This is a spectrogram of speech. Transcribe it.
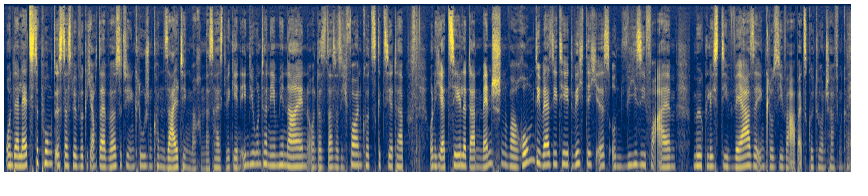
Und der letzte Punkt ist, dass wir wirklich auch Diversity Inclusion Consulting machen. Das heißt, wir gehen in die Unternehmen hinein und das ist das, was ich vorhin kurz skizziert habe. Und ich erzähle dann Menschen, warum Diversität wichtig ist und wie sie vor allem möglichst diverse, inklusive inklusive Arbeitskulturen schaffen können.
